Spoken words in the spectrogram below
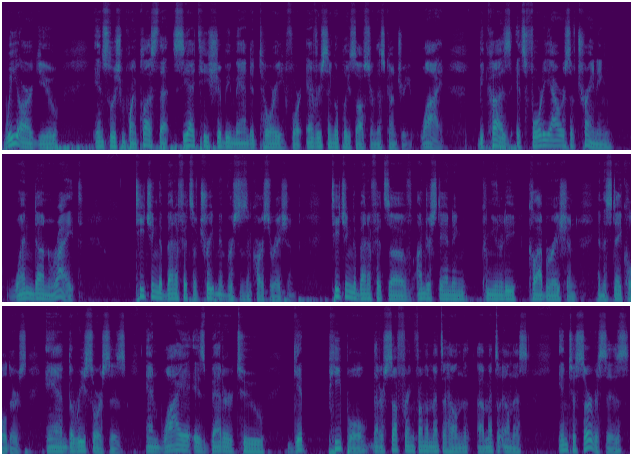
We argue in Solution Point Plus that CIT should be mandatory for every single police officer in this country. Why? Because it's 40 hours of training when done right, teaching the benefits of treatment versus incarceration, teaching the benefits of understanding community collaboration and the stakeholders and the resources and why it is better to get people that are suffering from a mental health uh, mental illness into services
